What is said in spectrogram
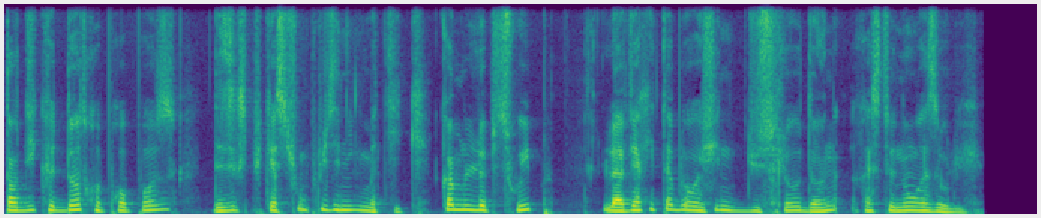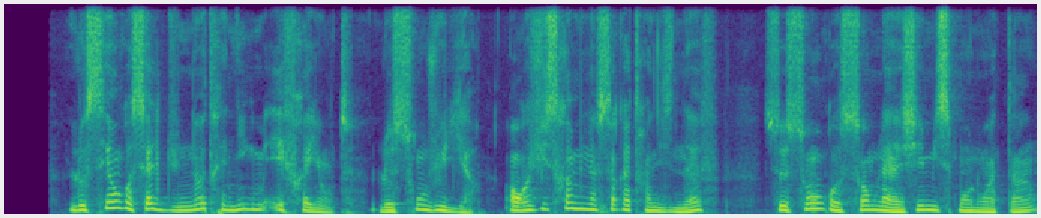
tandis que d'autres proposent des explications plus énigmatiques. Comme l'upsweep, la véritable origine du slowdown reste non résolue. L'océan recèle d'une autre énigme effrayante, le son Julia. Enregistré en 1999, ce son ressemble à un gémissement lointain,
